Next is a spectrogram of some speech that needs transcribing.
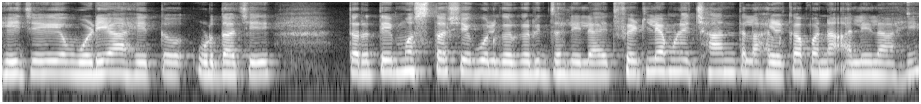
हे जे वडे आहेत उडदाचे तर ते मस्त असे गोल गरगरीत झालेले आहेत. फेटल्यामुळे छान त्याला हलकापणा आलेला आहे.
